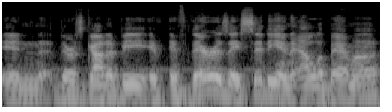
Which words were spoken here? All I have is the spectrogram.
in there's got to be if if there is a city in Alabama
